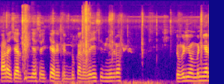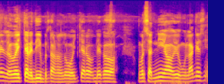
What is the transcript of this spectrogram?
સાડા ચાર થઈ છે અત્યારે દુકાને જઈએ છીએ મિત્રો. તો વીડિયો બન્યા રહેશે હવે અત્યારે દી બતાડો જો અત્યારે બે વરસાદ નહીં આવે એવું લાગે છે.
